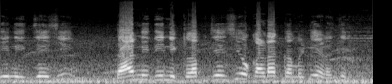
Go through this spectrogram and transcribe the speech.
దీన్ని ఇచ్చేసి దాన్ని దీన్ని క్లబ్ చేసి ఒక అడాక్ కమిటీ వేయడం జరిగింది.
